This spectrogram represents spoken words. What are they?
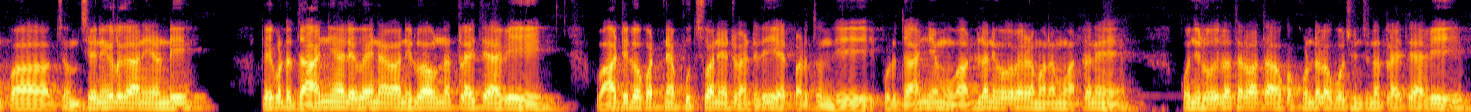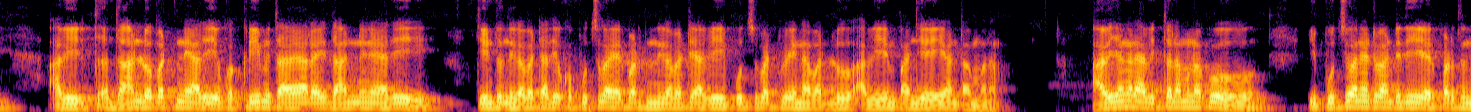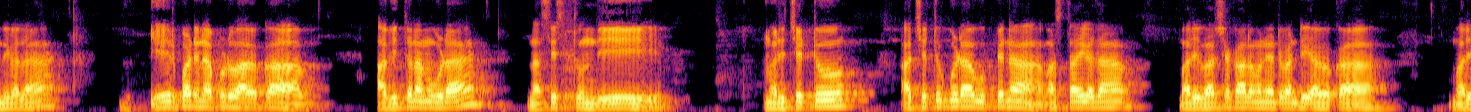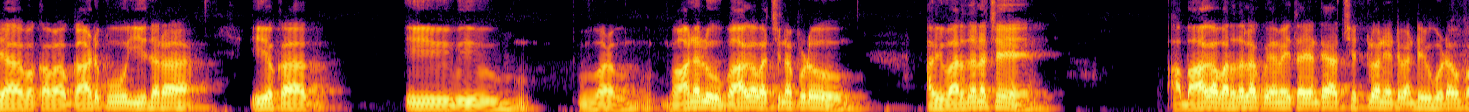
శనిగలు కానివ్వండి లేకుంటే ధాన్యాలు ఏవైనా నిల్వ ఉన్నట్లయితే అవి వాటిలో పట్టిన పుచ్చు అనేటువంటిది ఏర్పడుతుంది. ఇప్పుడు ధాన్యము వడ్లని ఒకవేళ మనము అట్లనే కొన్ని రోజుల తర్వాత ఒక కుండలో పోషించినట్లయితే అవి అవి దానిలో పట్టినే అది ఒక క్రీమి తయారై దానినే అది తింటుంది కాబట్టి అది ఒక పుచ్చుగా ఏర్పడుతుంది కాబట్టి అవి పుచ్చు పట్టిపోయిన వడ్లు అవి ఏం పనిచేయ అంటాం మనం. ఆ విధంగానే ఆ విత్తనమునకు ఈ పుచ్చు అనేటువంటిది ఏర్పడుతుంది కదా. ఏర్పడినప్పుడు ఆ యొక్క ఆ విత్తనము కూడా నశిస్తుంది. మరి చెట్టు ఆ చెట్టుకు కూడా ఉప్పెన వస్తాయి కదా. మరి వర్షాకాలం అనేటువంటి ఆ యొక్క మరి ఆ ఒక గాడుపు ఈదర ఈ యొక్క ఈ వానలు బాగా వచ్చినప్పుడు అవి వరదలచే ఆ బాగా వరదలకు ఏమవుతాయంటే ఆ చెట్లు అనేటువంటివి కూడా ఒక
